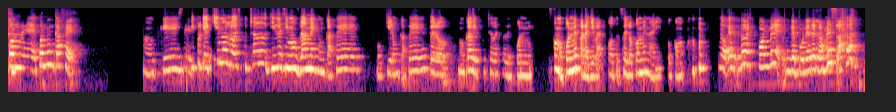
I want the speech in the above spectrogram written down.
Ponme, ponme un café. Ok, sí. porque aquí no lo he escuchado, aquí decimos dame un café o quiero un café, pero nunca había escuchado eso de ponme. Es como ponme para llevar, o se lo comen ahí, o como. No, es, no, es ponme de poner en la mesa.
